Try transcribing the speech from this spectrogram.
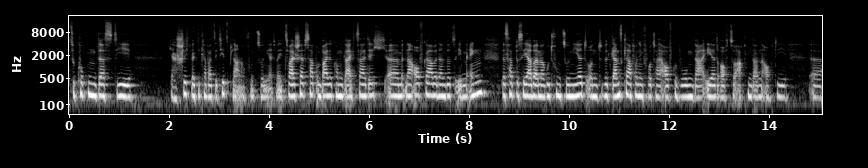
zu gucken, dass die ja, schlichtweg die Kapazitätsplanung funktioniert. Wenn ich zwei Chefs habe und beide kommen gleichzeitig äh, mit einer Aufgabe, dann wird es eben eng. Das hat bisher aber immer gut funktioniert und wird ganz klar von dem Vorteil aufgewogen, da eher darauf zu achten, dann auch die, äh,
